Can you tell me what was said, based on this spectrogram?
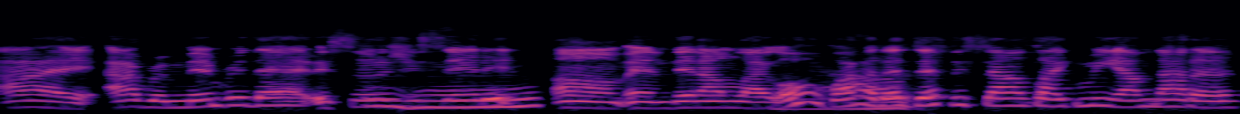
I I remember that as soon as mm-hmm. you said it. Mm-hmm. Um, and then I'm like, oh wow, that definitely sounds like me. I'm not a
